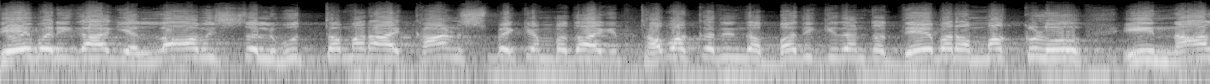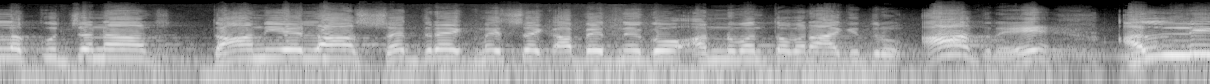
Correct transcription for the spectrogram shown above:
ದೇವರಿಗಾಗಿ ಎಲ್ಲಾ ವಿಷಯದಲ್ಲಿ ಉತ್ತಮರಾಗಿ ಕಾಣಿಸ್ಬೇಕೆಂಬುದಾಗಿ ತವಕದಿಂದ ಬದುಕಿದಂಥ ದೇವರ ಮಕ್ಕಳು ಈ ನಾಲ್ಕು ಜನ ದಾನಿಯೇಲ, ಶೆದ್ರೇಕ್ ಮೆಸೆಕ್ ಅಬೆದ್ನೆಗೋ ಅನ್ನುವಂಥವರಾಗಿದ್ದರು ಆದರೆ ಅಲ್ಲಿ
